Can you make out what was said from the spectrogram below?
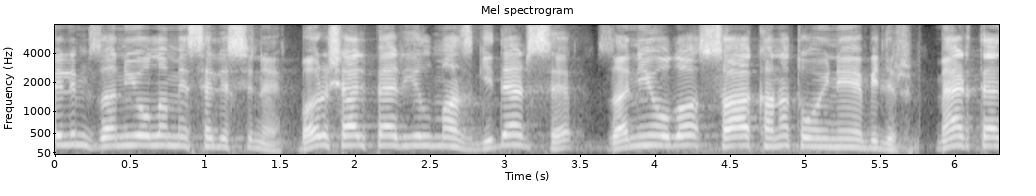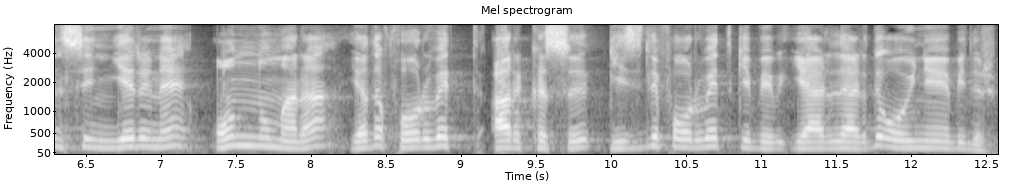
gelelim Zaniola meselesine. Barış Alper Yılmaz giderse Zaniola sağ kanat oynayabilir. Mertens'in yerine 10 numara ya da forvet arkası, gizli forvet gibi yerlerde oynayabilir.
